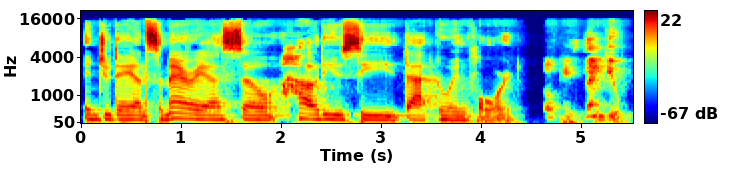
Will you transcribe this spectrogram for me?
in Judea and Samaria. So, how do you see that going forward? Okay, thank you.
